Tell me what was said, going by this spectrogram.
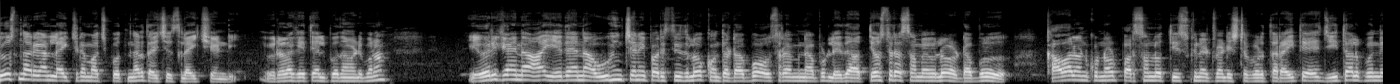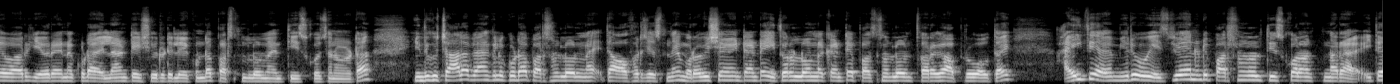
చూస్తున్నారు కానీ లైక్ చేయడం మర్చిపోతున్నారు. దయచేసి లైక్ చేయండి. వివరాలకైతే వెళ్ళిపోదామండి మనం. ఎవరికైనా ఏదైనా ఊహించని పరిస్థితిలో కొంత డబ్బు అవసరమైనప్పుడు లేదా అత్యవసర సమయంలో డబ్బు కావాలనుకున్నప్పుడు పర్సనల్లో లోన్ తీసుకునేటువంటి ఇష్టపడతారు. అయితే జీతాలు పొందేవారు ఎవరైనా కూడా ఎలాంటి షూరిటీ లేకుండా పర్సనల్ లోన్ అయితే తీసుకోవచ్చు అనమాట ఇందుకు చాలా బ్యాంకులు కూడా పర్సనల్ లోన్ అయితే ఆఫర్ చేస్తున్నాయి. మరో విషయం ఏంటంటే ఇతర లోన్ల కంటే పర్సనల్ లోన్ త్వరగా అప్రూవ్ అవుతాయి. అయితే మీరు ఎస్బీఐ నుండి పర్సనల్ లోన్ తీసుకోవాలనుకుంటున్నారా అయితే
